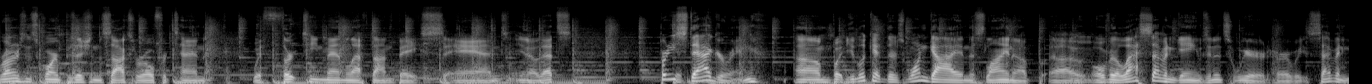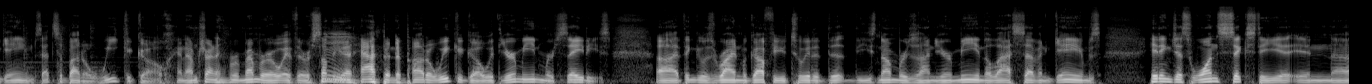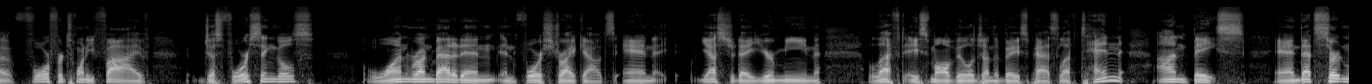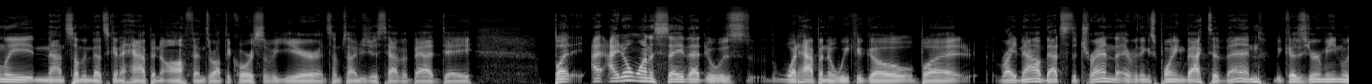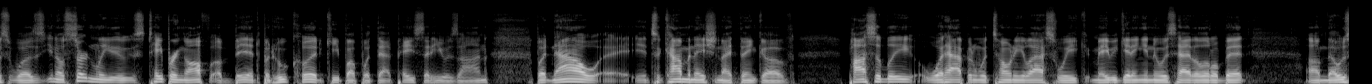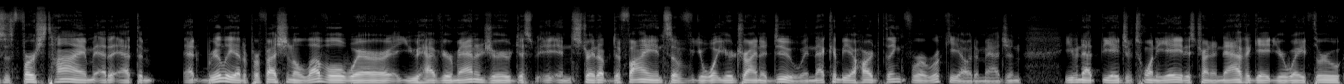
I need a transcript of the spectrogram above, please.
Runners in scoring position, the Sox were 0 for 10 with 13 men left on base, and you know that's pretty staggering. Um, but you look at there's one guy in this lineup uh, over the last seven games, and it's weird, Herbie. Seven games. That's about a week ago, and I'm trying to remember if there was something that happened about a week ago with Yermin Mercedes. Uh, I think it was Ryan McGuffey who tweeted th- these numbers on Yermin the last seven games hitting just 160 in uh, four for 25, just four singles, one run batted in, and four strikeouts. And yesterday, Yermin left a small village on the base pass, left 10 on base. And that's certainly not something that's going to happen often throughout the course of a year. And sometimes you just have a bad day. But I, I don't want to say that it was what happened a week ago, but right now that's the trend. Everything's pointing back to then because Yermin was was you know certainly it was tapering off a bit, but who could keep up with that pace that he was on? But now uh, it's a combination, I think, of possibly what happened with Tony last week, maybe getting into his head a little bit. Um, that was his first time at at the at really at a professional level where you have your manager just in straight up defiance of what you're trying to do, and that can be a hard thing for a rookie, I would imagine even at the age of 28, is trying to navigate your way through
